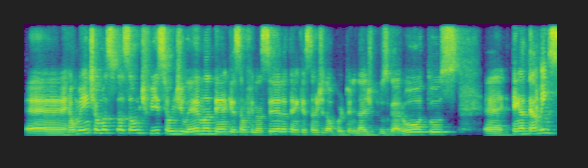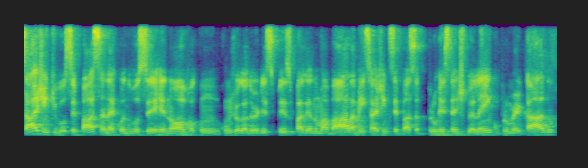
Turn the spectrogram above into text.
É, realmente é uma situação difícil, é um dilema. Tem a questão financeira, tem a questão de dar oportunidade para os garotos, é, tem até a mensagem que você passa, né? Quando você renova com, com um jogador desse peso pagando uma bala, a mensagem que você passa para o restante do elenco, para o mercado.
